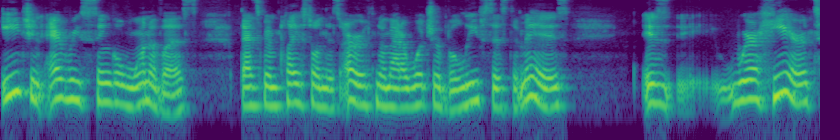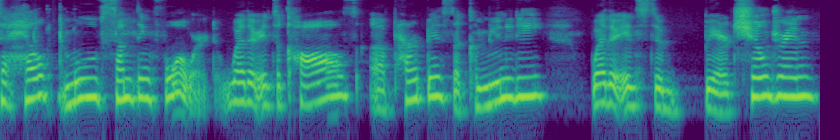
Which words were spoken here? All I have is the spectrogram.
Each and every single one of us that's been placed on this earth, no matter what your belief system is, is we're here to help move something forward, whether it's a cause, a purpose, a community, whether it's to bear children,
